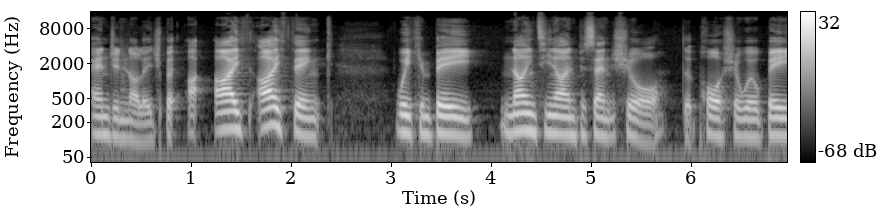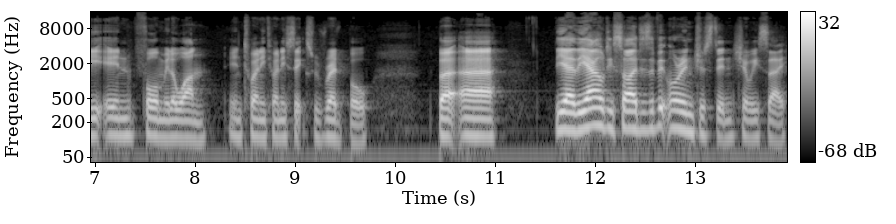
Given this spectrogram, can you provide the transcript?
engine knowledge, but I I, I think we can be 99% sure that Porsche will be in Formula 1 in 2026 with Red Bull. But uh, yeah, the Audi side is a bit more interesting, shall we say.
